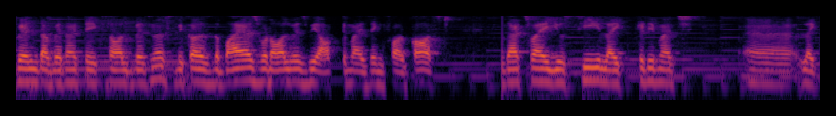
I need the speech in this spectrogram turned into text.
build a winner takes all business because the buyers would always be optimizing for cost. That's why you see like pretty much uh, like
